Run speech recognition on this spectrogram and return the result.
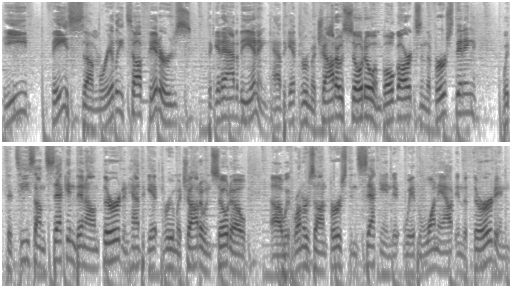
he faced some really tough hitters to get out of the inning. Had to get through Machado, Soto, and Bogaerts in the first inning, with Tatis on second, then on third, and had to get through Machado and Soto uh, with runners on first and second with one out in the third. And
